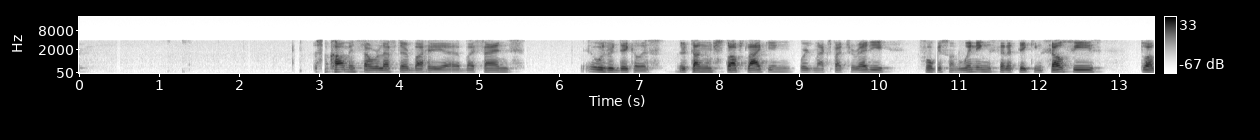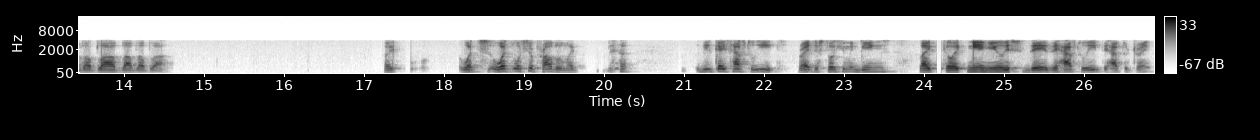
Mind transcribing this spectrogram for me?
comments that were left there by uh, by fans. It was ridiculous. They're telling him stop slacking. Where's Max Pacioretty? Focus on winning instead of taking selfies. Blah blah blah blah blah blah. Like, what's what what's your problem? Like, these guys have to eat, right? They're still human beings, like like me and you. They they have to eat. They have to drink.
